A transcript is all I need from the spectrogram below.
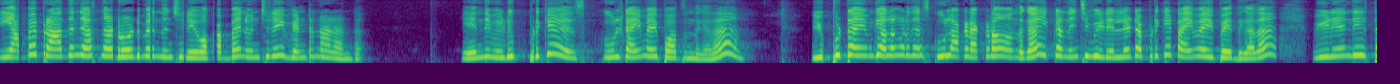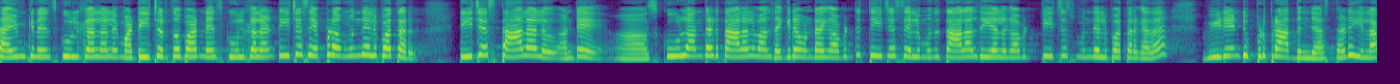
ఈ అబ్బాయి ప్రార్థన చేస్తున్నాడు రోడ్డు మీద నుంచుని ఒక అబ్బాయి నుంచుని వింటున్నాడంట. ఏంది వీడు? ఇప్పటికే స్కూల్ టైం అయిపోతుంది కదా? ఇప్పుడు టైంకి వెళ్ళకూడదు. స్కూల్ అక్కడెక్కడో ఉందిగా. ఇక్కడ నుంచి వీడు వెళ్ళేటప్పటికే టైం అయిపోయింది కదా? వీడేంది? టైంకి నేను స్కూల్కి వెళ్ళాలి. మా టీచర్తో పాటు నేను స్కూల్కి వెళ్ళాలి. టీచర్స్ ఎప్పుడో ముందు వెళ్ళిపోతారు. టీచర్స్ తాళాలు అంటే స్కూల్ అంతటి తాళాలు వాళ్ళ దగ్గరే ఉంటాయి కాబట్టి టీచర్స్ వెళ్ళి ముందు తాళాలు తీయాలి కాబట్టి టీచర్స్ ముందు వెళ్ళిపోతారు కదా. వీడేంటి ఇప్పుడు ప్రార్థన చేస్తాడు? ఇలా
